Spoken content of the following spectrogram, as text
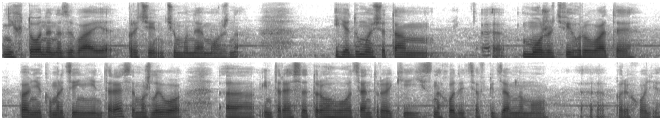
ніхто не називає причин, чому не можна. І я думаю, що там е, можуть фігурувати певні комерційні інтереси, можливо, е, інтереси торгового центру, який знаходиться в підземному е, переході.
